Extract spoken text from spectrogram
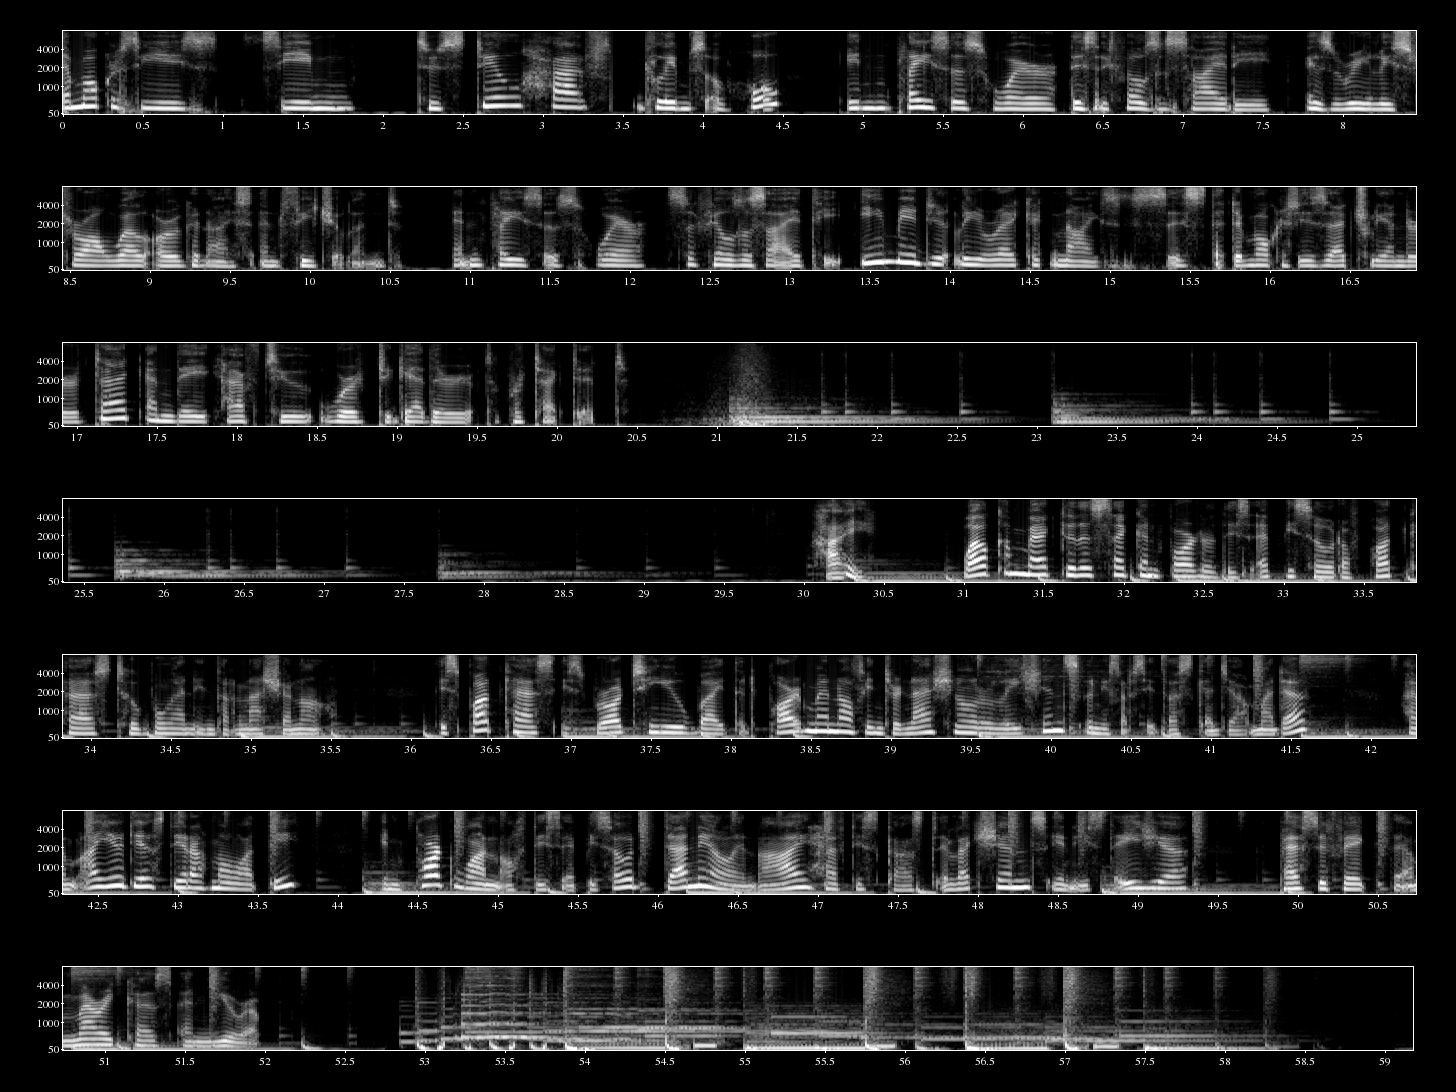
democracies seem to still have glimpse of hope in places where the civil society is really strong, well organized, and vigilant. In places where civil society immediately recognizes that democracy is actually under attack and they have to work together to protect it. Hi, welcome back to the second part of this episode of podcast Hubungan Internasional. This podcast is brought to you by the Department of International Relations Universitas Gadjah Mada. I'm Ayu Diasti Rachmawati. In part one of this episode, Daniel and I have discussed elections in East Asia, the Pacific, the Americas, and Europe.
